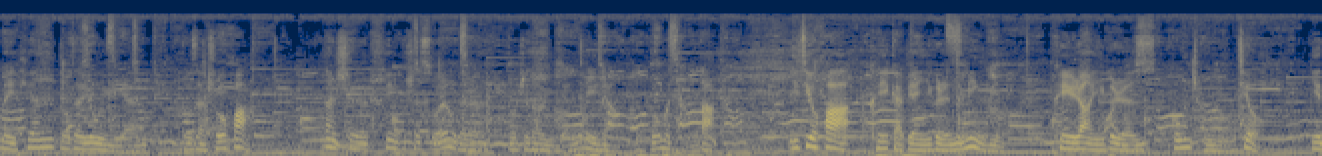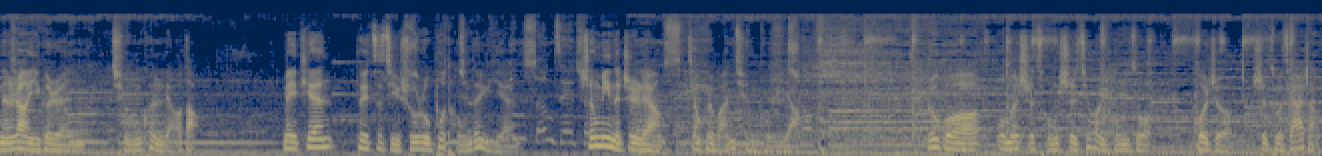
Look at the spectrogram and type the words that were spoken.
每天都在用语言，都在说话。但是，并不是所有的人都知道语言的力量有多么强大。一句话可以改变一个人的命运，可以让一个人功成名就，也能让一个人穷困潦倒。每天对自己输入不同的语言，生命的质量将会完全不一样。如果我们是从事教育工作，或者是做家长的，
